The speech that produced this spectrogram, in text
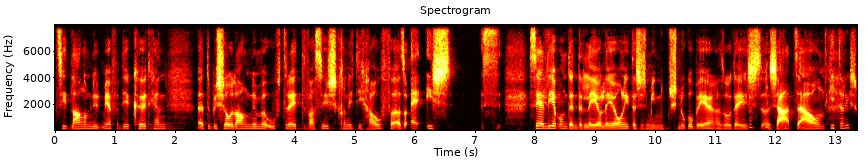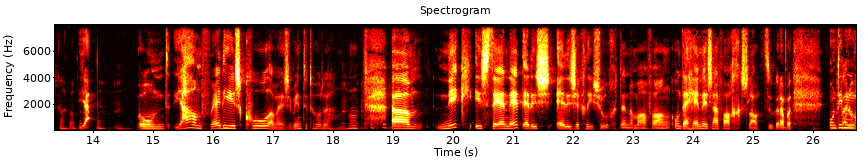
seit langem nicht mehr von dir gehört. Ich habe, äh, du bist schon lange nicht mehr auftreten. Was ist? Kann ich dich kaufen? Also er ist sehr lieb. Und dann der Leo Leoni, das ist mein Schnuggelbär. Also der ist ein Schatz auch. Und, Gitarrist, glaube ich. Ja. ja. Mhm. Und ja, und Freddy ist cool, aber er ist Winterthur. Mhm. ähm, Nick ist sehr nett, er ist, er ist ein bisschen schüchtern am Anfang und der Hen ist einfach Schlagzeuger, aber Und im,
